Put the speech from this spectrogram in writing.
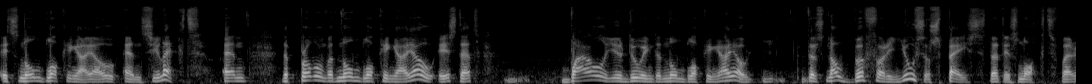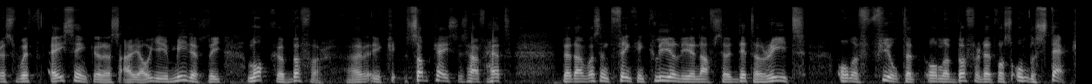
it's non-blocking I.O. and select. And the problem with non-blocking I.O. is that while you're doing the non-blocking I.O., there's no buffer in user space that is locked. Whereas with asynchronous I.O., you immediately lock a buffer. Uh, in some cases I've had that I wasn't thinking clearly enough, so I did a read on a field that on a buffer that was on the stack.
